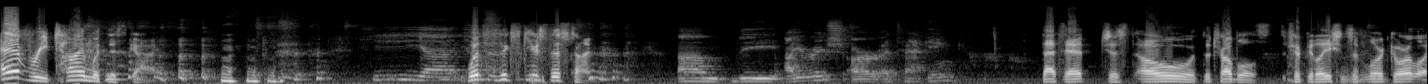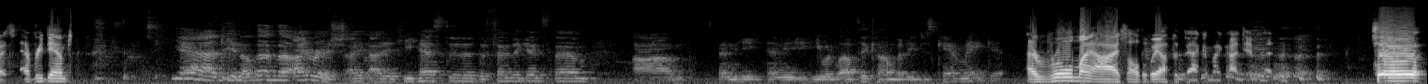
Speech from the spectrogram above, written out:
Every time with this guy. he. Uh, What's his excuse this time? Um, the Irish are attacking. That's it. Just oh, the troubles, the tribulations of Lord Gorlois. Every damn. T- Yeah, you know the the Irish. I, I he has to defend against them. Um, and he and he, he would love to come, but he just can't make it. I roll my eyes all the way out the back of my goddamn head. So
